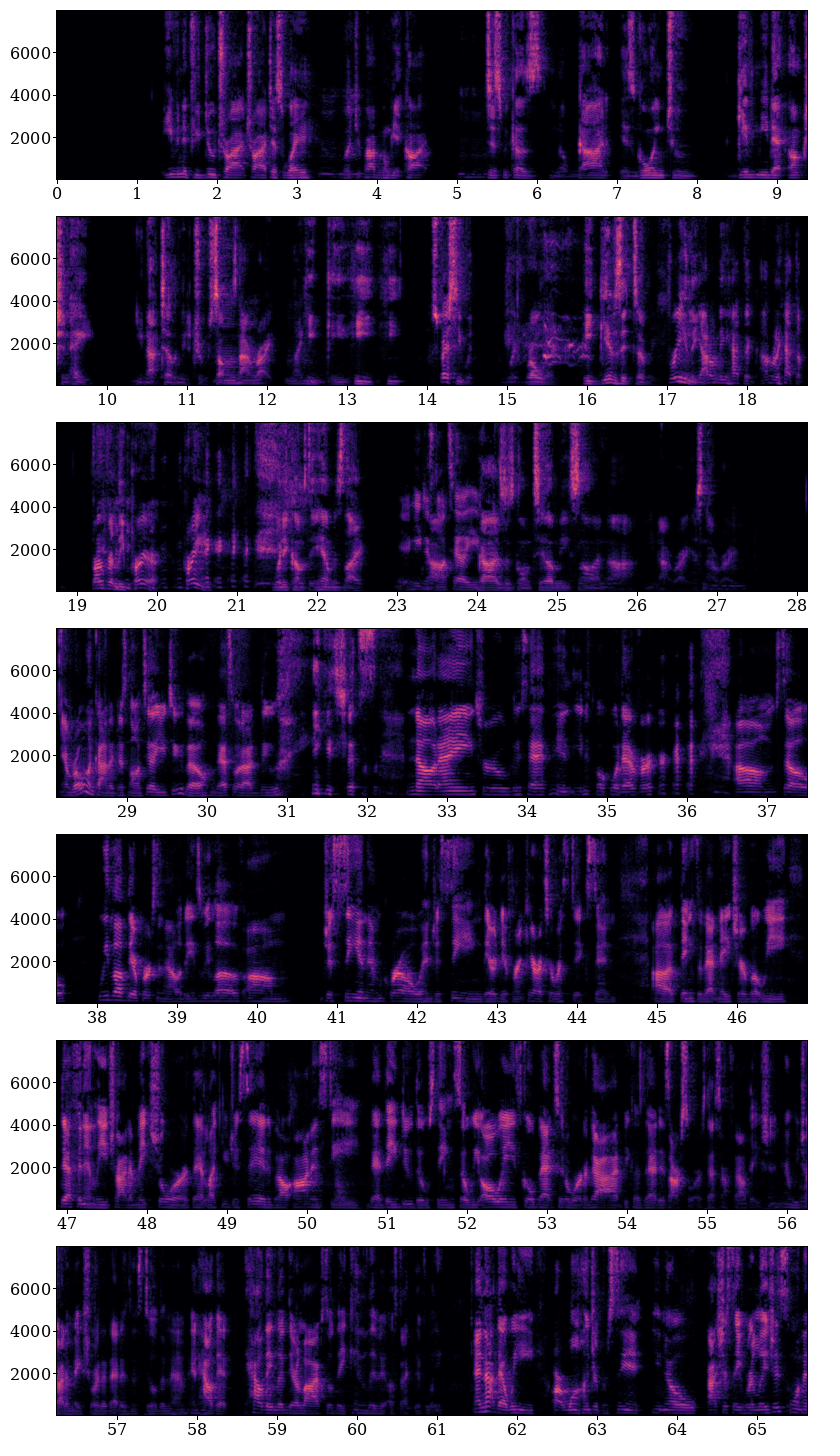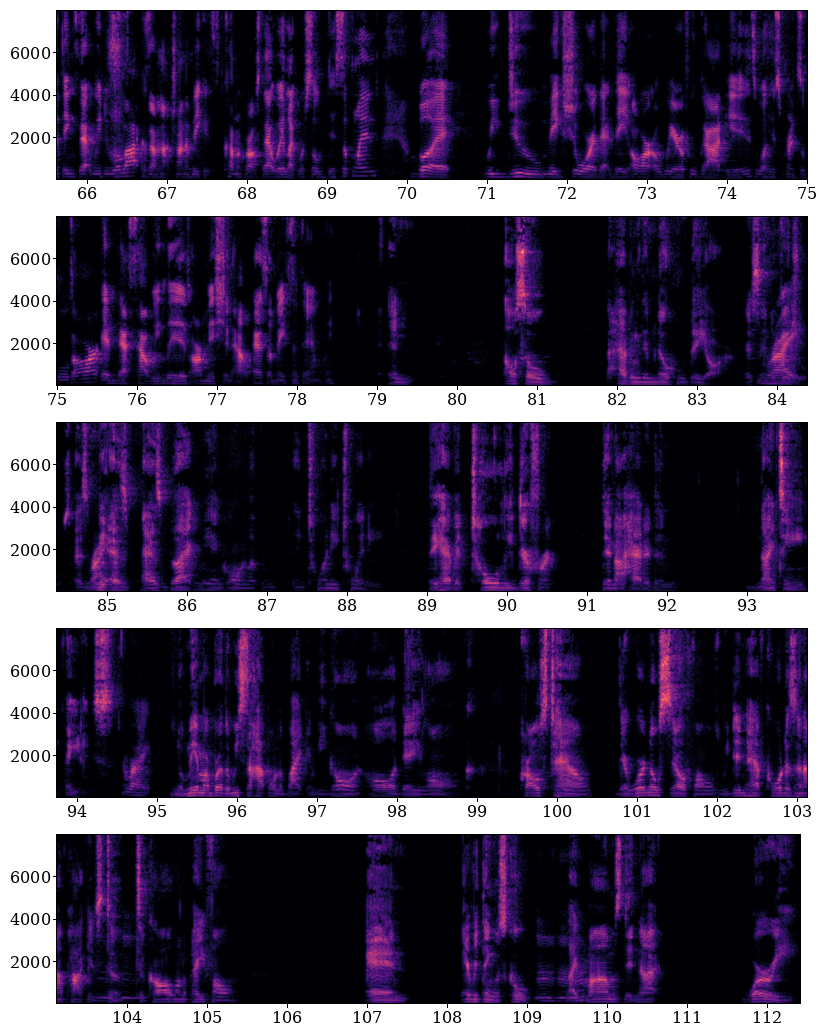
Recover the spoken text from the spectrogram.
Even if you do try it, try it this way, Mm-hmm. but you're probably gonna get caught mm-hmm. just because you know God is going to give me that unction. Hey, you're not telling me the truth. Something's not Mhm. right. Like he he he he, especially with with Roland. he gives it to me freely. I don't even have to. I don't even have to fervently prayer pray when it comes to him. It's like Yeah, he just Nah, gonna tell you. God's just gonna tell me, son, nah, you're not right. It's not right. And Roland kind of just gonna tell you too, though. That's what I do. He's just, no, that ain't true. This happened, you know, whatever. um, so we love their personalities. We love um, just seeing them grow and just seeing their different characteristics and uh, things of that nature. But we definitely try to make sure that, like you just said about honesty, that they do those things. So we always go back to the Word of God because that is our source, that's our foundation, and we try to make sure that that is instilled in them and how that how they live their lives so they can live it effectively. And not that we are 100%, you know, I should say religious on the things that we do a lot because I'm not trying to make it come across that way like we're so disciplined, but we do make sure that they are aware of who God is, what his principles are, and that's how we live our mission out as a Mason family. And also having them know who they are as Right. individuals, as Right. as as black men growing up in, in 2020, they have it totally different than I had it in 1980s. Right. you know, me and my brother, we used to hop on the bike and be gone all day long across town. There were no cell phones. We didn't have quarters in our pockets Mhm. to, to call on a payphone. And everything was cool. Mm-hmm. Like moms did not worry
